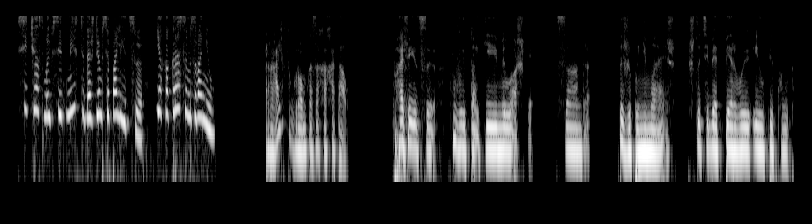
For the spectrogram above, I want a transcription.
«Сейчас мы все вместе дождемся полицию. Я как раз им звоню». Ральф громко захохотал. «Полицию! Вы такие милашки! Сандра, ты же понимаешь, что тебя первую и упекут.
